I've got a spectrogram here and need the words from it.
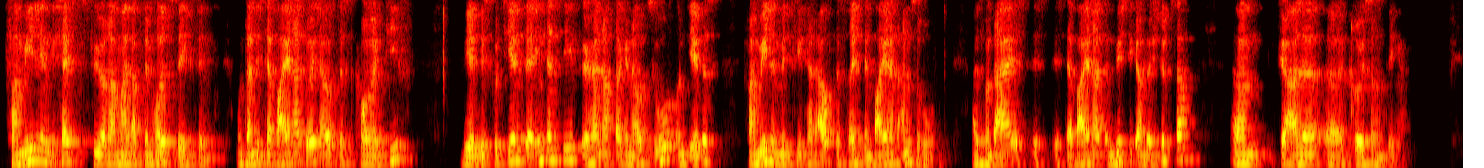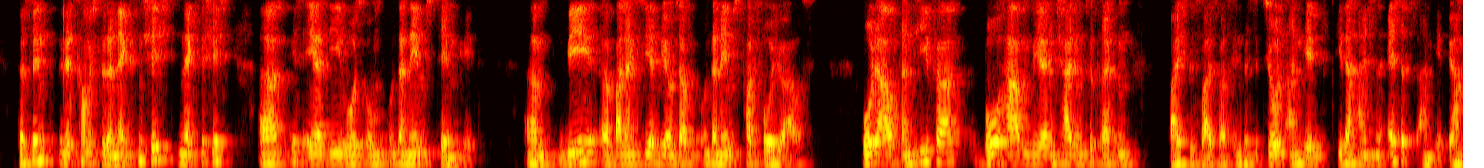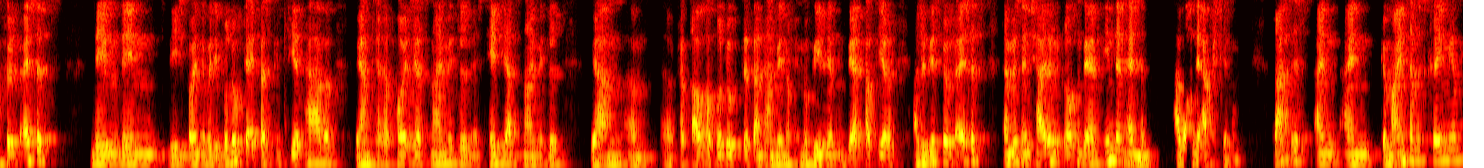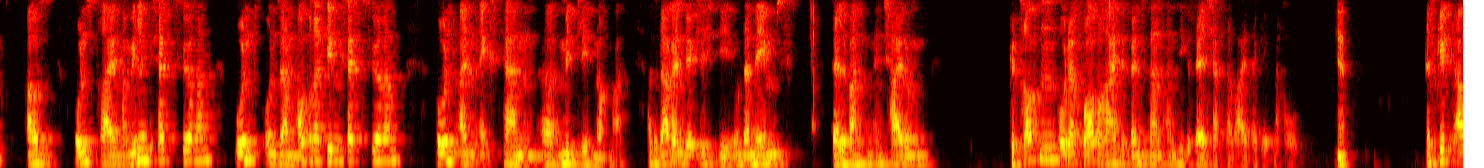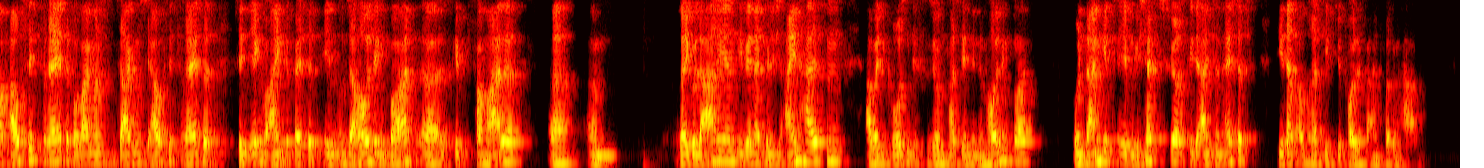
Familiengeschäftsführer mal auf dem Holzweg sind. Und dann ist der Beirat durchaus das Korrektiv. Wir diskutieren sehr intensiv, wir hören auch da genau zu und jedes Familienmitglied hat auch das Recht, den Beirat anzurufen. Also von daher ist, ist, ist der Beirat ein wichtiger Unterstützer ähm, für alle äh, größeren Dinge. Das sind, jetzt komme ich zu der nächsten Schicht. Die nächste Schicht äh, ist eher die, wo es um Unternehmensthemen geht. Ähm, wie äh, balancieren wir unser Unternehmensportfolio aus? Oder auch dann tiefer, wo haben wir Entscheidungen zu treffen, beispielsweise was Investitionen angeht, die dann einzelne Assets angeht. Wir haben fünf Assets, neben denen, wie ich vorhin über die Produkte etwas skizziert habe, wir haben therapeutische Arzneimittel, ästhetische Arzneimittel, wir haben ähm, äh, Verbraucherprodukte, dann haben wir noch Immobilien und Wertpapiere. Also diese fünf Assets, da müssen Entscheidungen getroffen werden in den Assets, mhm. aber auch in der Abstimmung. Das ist ein, ein gemeinsames Gremium aus uns drei Familiengeschäftsführern und unseren operativen Geschäftsführern und einem externen äh, Mitglied nochmal. Also da werden wirklich die unternehmensrelevanten Entscheidungen getroffen oder vorbereitet, wenn es dann an die Gesellschafter weitergeht nach oben. Ja. Es gibt auch Aufsichtsräte, wobei man sagen muss, die Aufsichtsräte sind irgendwo eingebettet in unser Holding Board. Äh, es gibt formale äh, ähm, Regularien, die wir natürlich einhalten, aber die großen Diskussionen passieren in dem Holding Board. Und dann gibt es eben Geschäftsführer für die einzelnen Assets, die dann operativ die volle Verantwortung haben.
